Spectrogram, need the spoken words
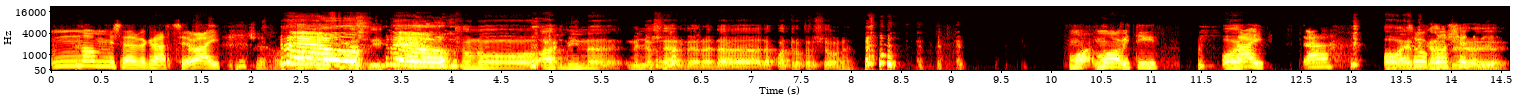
Non mi serve, grazie, vai. Cioè, No, Reo, Reo. sono admin nel mio server da, da quattro persone. Mu- muoviti, Ho, dai. eh, Edgar conoscetevi. eh,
